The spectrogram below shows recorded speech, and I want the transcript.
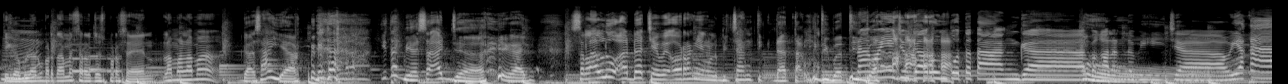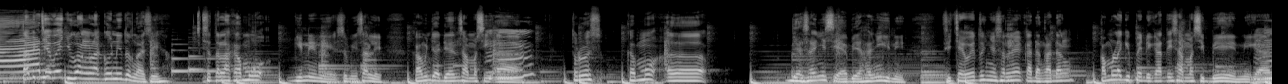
tiga bulan pertama 100%, lama-lama nggak sayang. Kita biasa aja, ya kan? Selalu ada cewek orang yang lebih cantik datang tiba-tiba. Namanya juga rumput tetangga bakalan Oh. lebih hijau, ya kan? Tapi cewek juga ngelakuin itu gak sih? Setelah kamu gini nih, semisal nih, kamu jadian sama si A, terus kamu eh, biasanya sih ya, biasanya gini, si cewek itu nyeselnya kadang-kadang kamu lagi PDKT sama si B nih kan,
